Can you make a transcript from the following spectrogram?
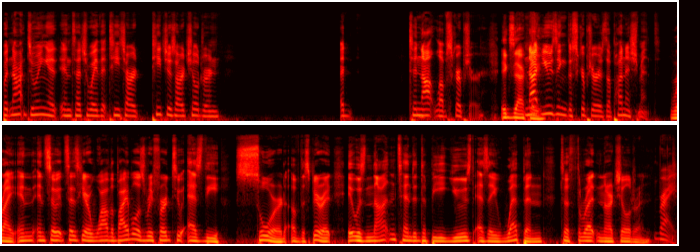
but not doing it in such a way that teach our teaches our children uh, to not love scripture Exactly. not using the scripture as a punishment Right. And and so it says here while the Bible is referred to as the sword of the spirit, it was not intended to be used as a weapon to threaten our children. right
